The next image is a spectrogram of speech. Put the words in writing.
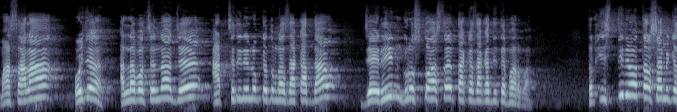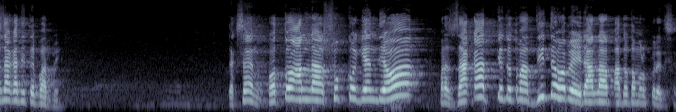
মাসালা, ওই যে আল্লাহ বলছেন না যে, আট শ্রেণির লোককে তোমরা জাকাত দাও, যে ঋণগ্রস্ত আছে তাকে জাকাত দিতে পারবা। তাহলে স্ত্রীও তার স্বামীকে জাকাত দিতে পারবে। দেখছেন? কত আল্লাহ সূক্ষ্ম জ্ঞান দেওয়া মানে জাকাতকে যে তোমার দিতে হবে, এটা আল্লাহ বাধ্যতামূলক করে দিছে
